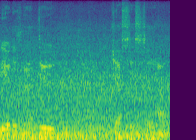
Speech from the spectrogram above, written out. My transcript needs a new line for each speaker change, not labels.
video does not do justice to how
